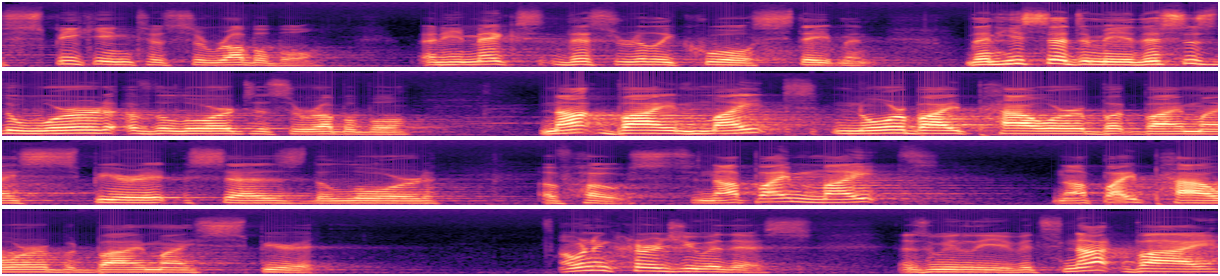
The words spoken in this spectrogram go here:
speaking to Zerubbabel, and he makes this really cool statement. Then he said to me, This is the word of the Lord to Zerubbabel, not by might nor by power, but by my Spirit, says the Lord of hosts. Not by might, not by power, but by my Spirit. I want to encourage you with this as we leave. It's not by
